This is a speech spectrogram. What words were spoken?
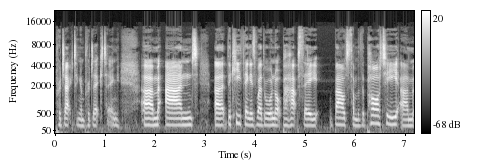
projecting and predicting. Um, and uh, the key thing is whether or not perhaps they bow to some of the party, um,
